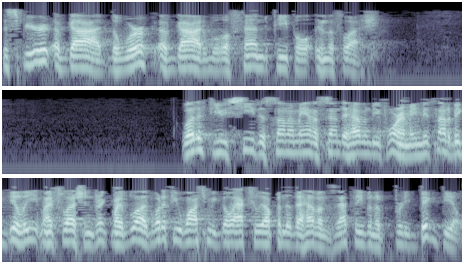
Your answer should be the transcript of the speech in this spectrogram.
The Spirit of God, the work of God, will offend people in the flesh. What if you see the Son of Man ascend to heaven before him? I mean, it's not a big deal to eat my flesh and drink my blood. What if you watch me go actually up into the heavens? That's even a pretty big deal.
